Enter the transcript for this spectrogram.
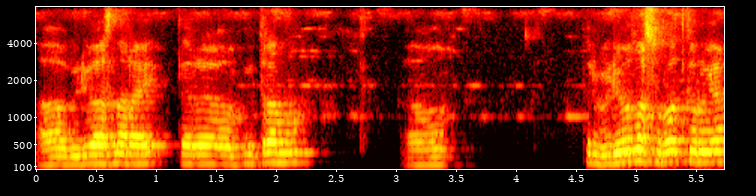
व्हिडिओ असणार आहे. तर मित्रांनो तर व्हिडिओला सुरुवात करूया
